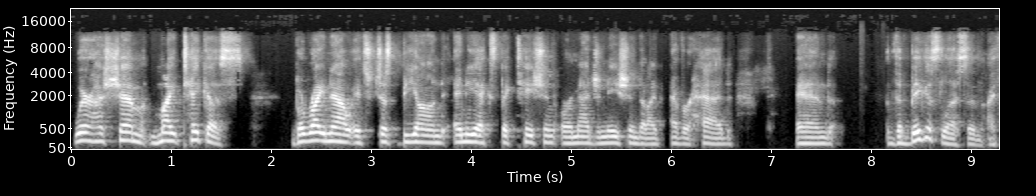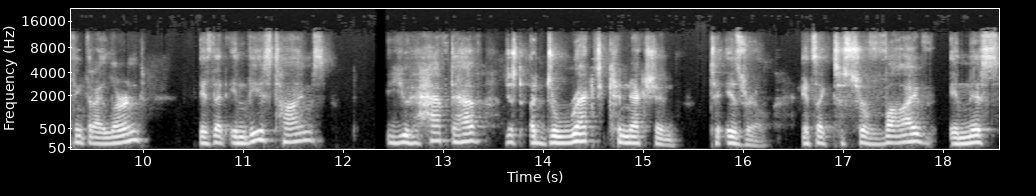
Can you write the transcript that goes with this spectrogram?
where hashem might take us but right now it's just beyond any expectation or imagination that I've ever had. And the biggest lesson I think that I learned is that in these times, you have to have just a direct connection to Israel. It's like to survive in this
